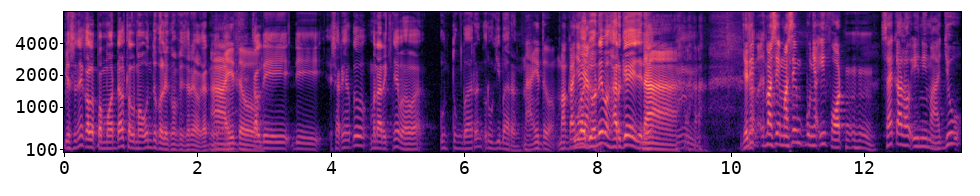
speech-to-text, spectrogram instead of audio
biasanya kalau pemodal terlalu mau untung kalau di konvensional kan. Ah, itu. Kalau di di syariah tuh menariknya bahwa untung bareng rugi bareng. Nah, itu. Dua Makanya yang- duanya menghargai jadi. Nah. Jadi Nah. masing-masing punya effort. Hmm, Saya kalau ini maju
